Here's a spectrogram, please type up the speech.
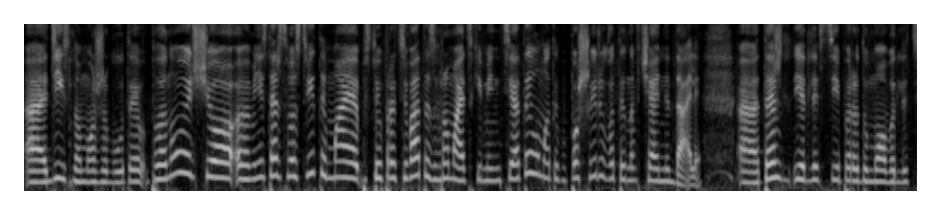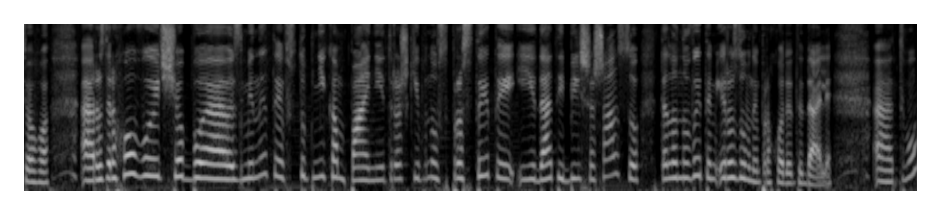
Е, дійсно може бути. Планують, що е, міністерство освіти має співпрацювати з громадськими ініціативами, типу поширювати навчання далі. Е, теж є для всі передумови для цього. Розраховують, щоб змінити вступні кампанії, трошки ну спростити і дати більше шансу талановитим і розумним проходити далі. Тому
